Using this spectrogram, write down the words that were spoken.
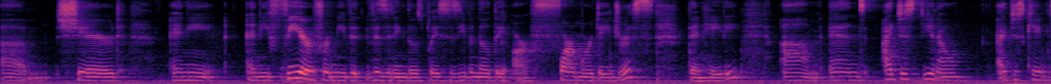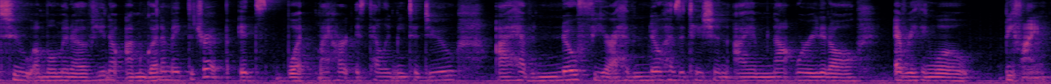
um, shared any any fear for me visiting those places even though they are far more dangerous than haiti um, and i just you know I just came to a moment of, you know, I'm going to make the trip. It's what my heart is telling me to do. I have no fear. I have no hesitation. I am not worried at all. Everything will be fine.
